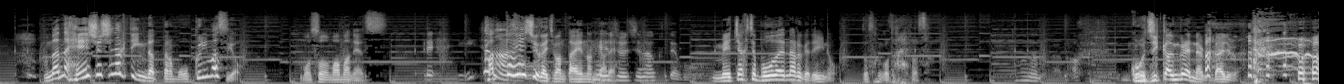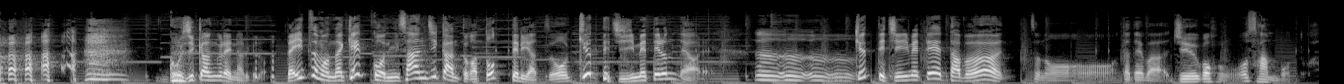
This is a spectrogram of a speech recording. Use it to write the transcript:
もうなんなら編集しなくていいんだったらもう送りますよ。もうそのままのやつ。え、いいじゃないカット編集が一番大変なんだ、あれ。編集しなくても。めちゃくちゃ膨大になるけどいいのドサンコドライバーさん。どうなのかな。5時間ぐらいになるけど大丈夫。5時間ぐらいになるけど。だいつもね、結構2、3時間とか撮ってるやつをキュッて縮めてるんだよ、あれ。うんうんうんうん。キュッて縮めて、多分、その、例えば15分を3本とか。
